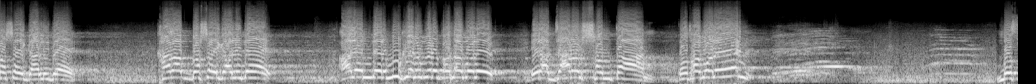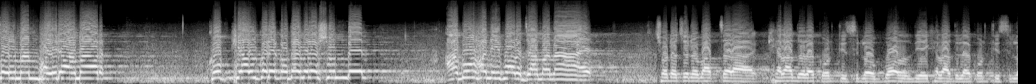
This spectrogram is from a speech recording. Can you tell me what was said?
ভাষায় গালি দেয়, খারাপ ভাষায় গালি দেয়, আলেমদের মুখের উপরে কথা বলে, এরা যারর সন্তান। কথা বলেন? মুসলমান ভাইরা আমার, খুব খেয়াল করে কথাগুলো শুনবেন। আবু হানিফার জামানায় ছোট ছোট বাচ্চারা খেলাধুলা করতেছিল, বল দিয়ে খেলাধুলা করতেছিল।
